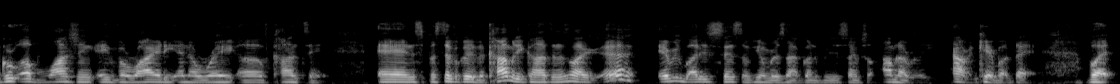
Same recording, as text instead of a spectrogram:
grew up watching a variety and array of content, and specifically the comedy content. It's like, eh, everybody's sense of humor is not going to be the same. So I'm not really, I don't care about that. But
